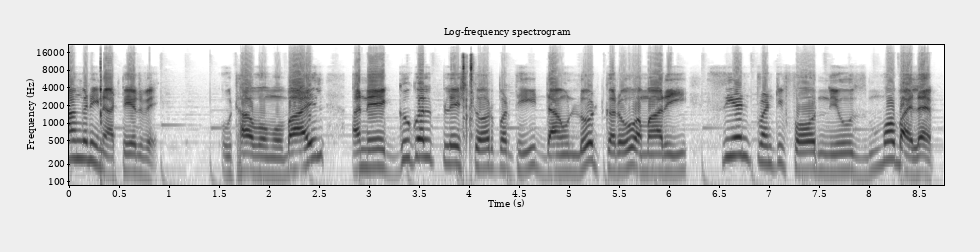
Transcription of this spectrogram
આંગળીના ટેરવે. ઉઠાવો મોબાઈલ અને ગૂગલ પ્લે સ્ટોર પરથી ડાઉનલોડ કરો અમારી CN twenty four news mobile app.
